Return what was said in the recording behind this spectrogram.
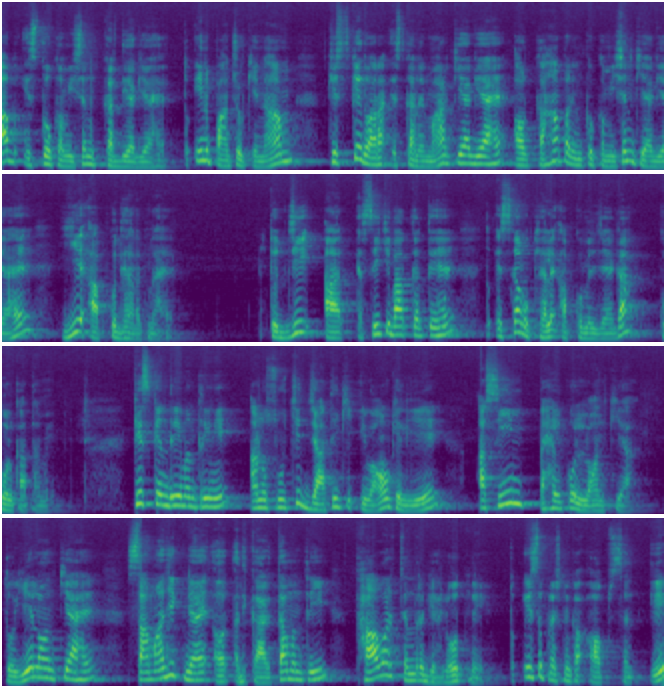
अब इसको कमीशन कर दिया गया है। तो इन पाँचों के नाम किसके द्वारा इसका निर्माण किया गया है और कहाँ पर इनको कमीशन किया गया है, ये आपको ध्यान रखना है। तो जी आर एस सी की बात करते हैं तो इसका मुख्यालय आपको मिल जाएगा कोलकाता में। किस केंद्रीय मंत्री ने अनुसूचित जाति की युवाओं के लिए असीम पहल को लॉन्च किया? तो ये लॉन्च किया है सामाजिक न्याय और अधिकारिता मंत्री थावर चंद्र गहलोत ने तो इस प्रश्न का ऑप्शन ए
